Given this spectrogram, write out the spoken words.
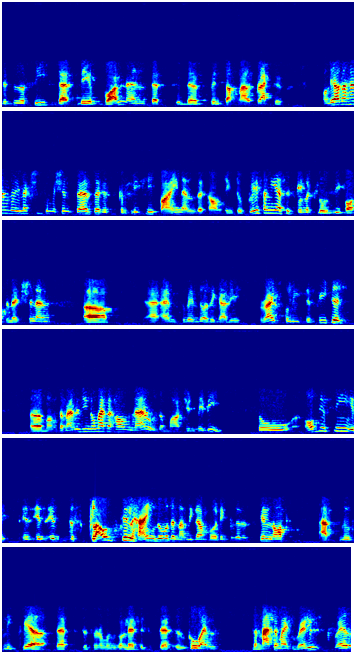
this is a seat that they've won and that there's been some malpractice. On the other hand, the election commission says that it's completely fine and the counting took place. And yes, it was a closely fought election, and uh, and Suvendu Adhikari rightfully defeated uh, Mamata Banerjee, no matter how narrow the margin may be. So obviously, it, it, it, this cloud still hangs over the Nandigram verdict because it's still not absolutely clear that the Trinamool is going to let this, let this go, and the matter might very well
